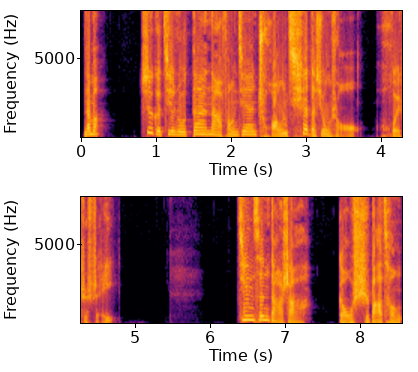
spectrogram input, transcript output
那么，这个进入戴安娜房间闯窃的凶手会是谁？金森大厦高十八层，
